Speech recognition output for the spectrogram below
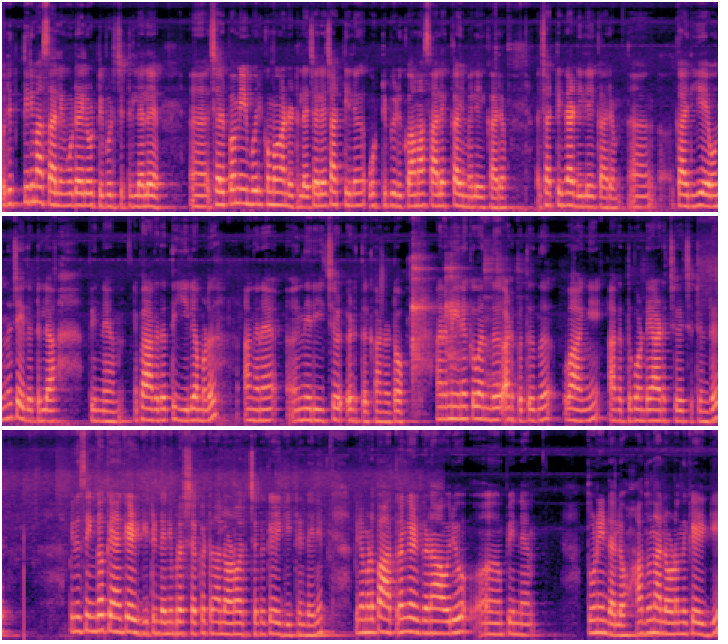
ഒരു ഇത്തിരി മസാലയും കൂടി അതിൽ ഒട്ടി പിടിച്ചിട്ടില്ല അല്ലേ? ചിലപ്പോൾ മീൻ പൊരിക്കുമ്പോൾ കണ്ടിട്ടില്ല. ചില ചട്ടിയിൽ ഒട്ടി പിടിക്കും. ആ മസാല കൈമലേക്കാരം ചട്ടിന്റെ അടിയിലേക്കാരം. കരിയേ ഒന്നും ചെയ്തിട്ടില്ല. പിന്നെ പാകത തീയിൽ നമ്മൾ അങ്ങനെ നെരിയിച്ച് എടുത്തേക്കാണ് കേട്ടോ. അങ്ങനെ മീനൊക്കെ വന്ന് അടുപ്പത്ത് നിന്ന് വാങ്ങി അകത്ത് കൊണ്ടുപോയി അടച്ച് വെച്ചിട്ടുണ്ട്. പിന്നെ സിങ്കൊക്കെ ഞാൻ കഴുകിയിട്ടുണ്ടേനി ബ്രഷൊക്കെ ഇട്ട് നല്ലോണം ഉരച്ചൊക്കെ കഴുകിയിട്ടുണ്ടേനി പിന്നെ നമ്മൾ പാത്രം കഴുകണ ആ ഒരു പിന്നെ തുണി ഉണ്ടല്ലോ അതും നല്ലോണം ഒന്ന് കഴുകി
